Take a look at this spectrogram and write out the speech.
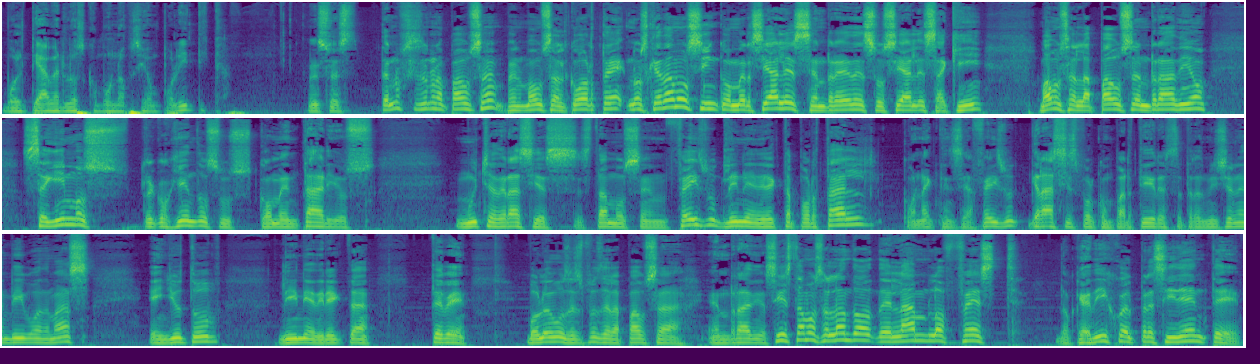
voltee a verlos como una opción política. Eso es. Tenemos que hacer una pausa. Vamos al corte. Nos quedamos sin comerciales en redes sociales aquí. Vamos a la pausa en radio. Seguimos recogiendo sus comentarios. Muchas gracias. Estamos en Facebook, línea directa portal. Conéctense a Facebook. Gracias por compartir esta transmisión en vivo. Además, en YouTube, línea directa TV. Volvemos después de la pausa en radio. Sí, estamos hablando del AMLO Fest. Lo que dijo el presidente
